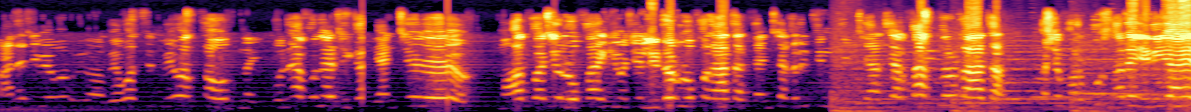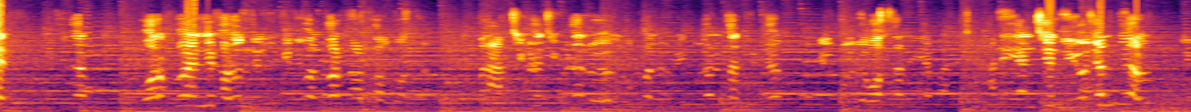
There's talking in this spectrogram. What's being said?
पाण्याची व्यव- व्यवस्थित व्यवस्था होत नाही. कोण्या कोण्या ठिकाणी त्यांचे महत्त्वाचे लोक आहे किंवा जे लिडर लोक राहतात त्यांच्या घरी तीन तीन चार चार तास नळ राहतात. असे भरपूर सारे एरिया आहेत. तिथं ओव्हरफ्लो यांनी काढून दिले की दिवसभर नळ चालू असतात पण आमच्याकडे जिकडे लोक रेग्युलर तिथे बिलकुल व्यवस्था नाही आहे आणि यांचे नियोजन जे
